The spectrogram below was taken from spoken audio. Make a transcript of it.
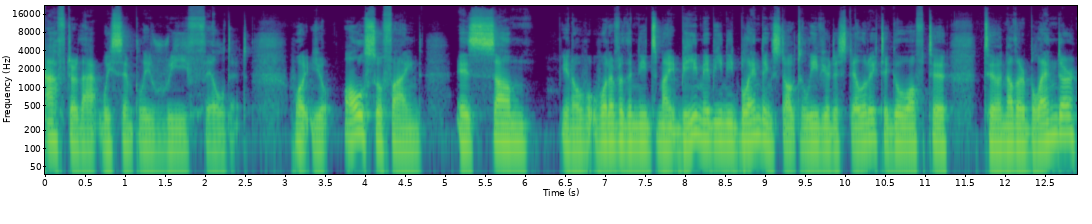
after that, we simply refilled it. What you'll also find is some, you know, whatever the needs might be. Maybe you need blending stock to leave your distillery to go off to, to another blender.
